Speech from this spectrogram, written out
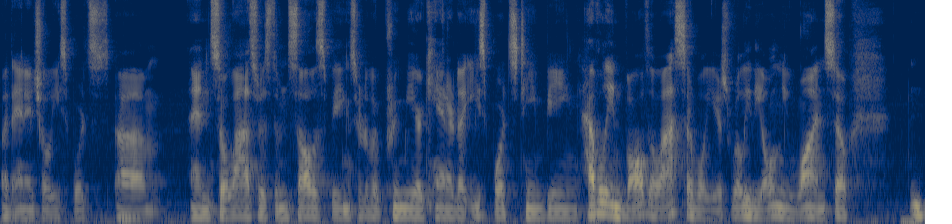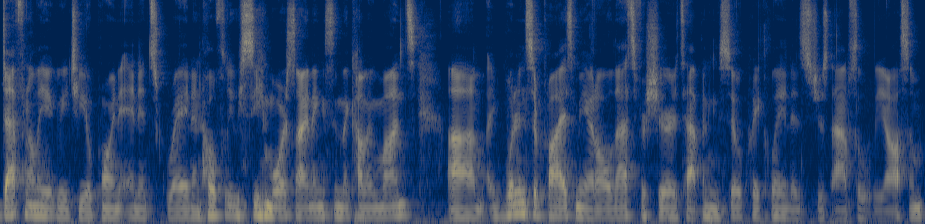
with NHL esports. Um, and so Lazarus themselves being sort of a premier Canada esports team, being heavily involved the last several years, really the only one. So definitely agree to your point and it's great and hopefully we see more signings in the coming months. Um, it wouldn't surprise me at all that's for sure. It's happening so quickly and it's just absolutely awesome.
